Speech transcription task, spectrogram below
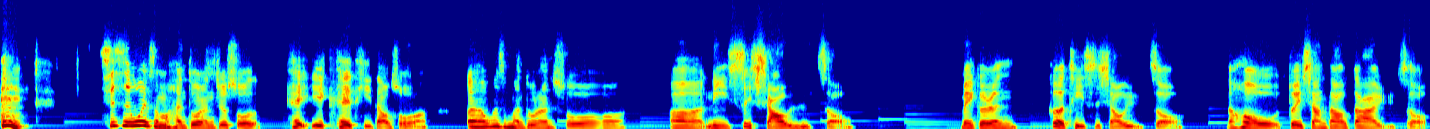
其实为什么很多人就说可以也可以提到说，呃，为什么很多人说呃，你是小宇宙，每个人个体是小宇宙，然后对象到大宇宙。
